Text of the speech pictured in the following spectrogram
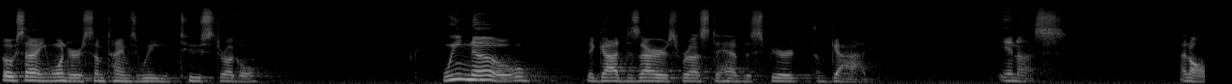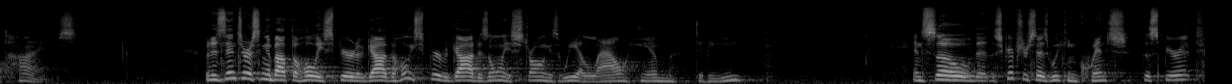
Folks, I wonder sometimes we too struggle. We know that God desires for us to have the Spirit of God in us at all times. But it's interesting about the Holy Spirit of God. The Holy Spirit of God is only as strong as we allow Him to be. And so the, the scripture says we can quench the Spirit.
